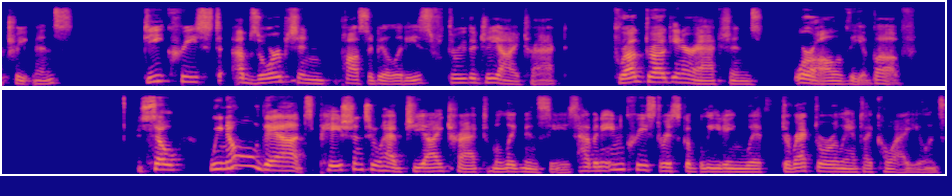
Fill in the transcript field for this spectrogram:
treatments, decreased absorption possibilities through the GI tract, drug-drug interactions, or all of the above. So we know that patients who have GI tract malignancies have an increased risk of bleeding with direct oral anticoagulants,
